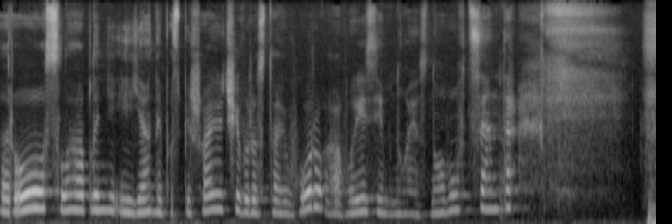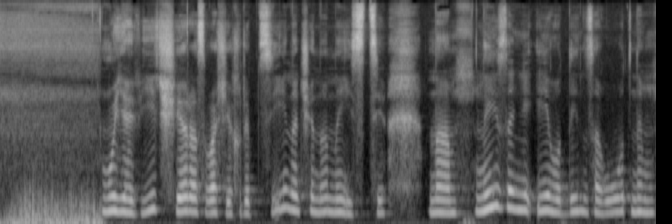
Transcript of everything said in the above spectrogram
розслаблені, і я не поспішаючи виростаю вгору, а ви зі мною знову в центр. Уявіть ще раз ваші хребці, наче на низці, нанизані і один за одним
